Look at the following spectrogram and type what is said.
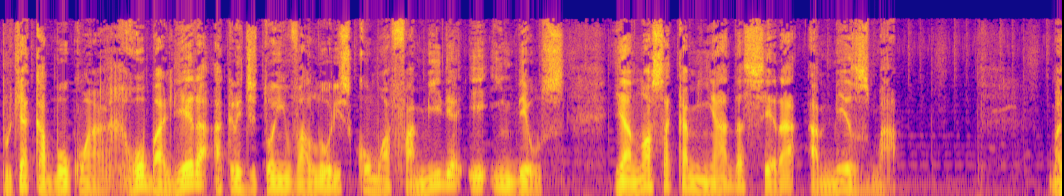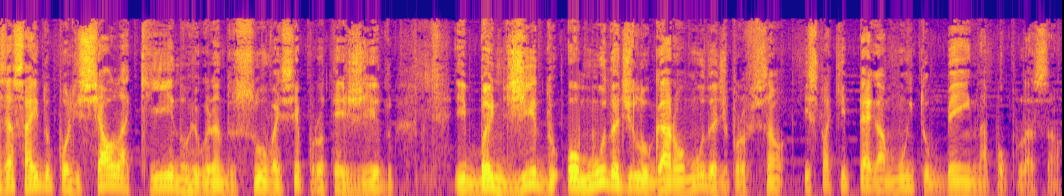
porque acabou com a roubalheira, acreditou em valores como a família e em Deus. E a nossa caminhada será a mesma. Mas é saída do policial aqui no Rio Grande do Sul vai ser protegido e bandido ou muda de lugar ou muda de profissão, isso aqui pega muito bem na população.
